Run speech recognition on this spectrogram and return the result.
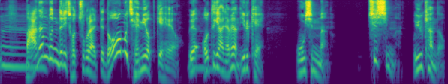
음. 많은 분들이 저축을 할 때 너무 재미없게 해요. 왜 음. 어떻게 하냐면 이렇게 50만 원, 70만 원, 뭐 이렇게 한다고.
